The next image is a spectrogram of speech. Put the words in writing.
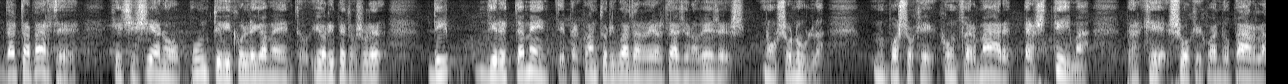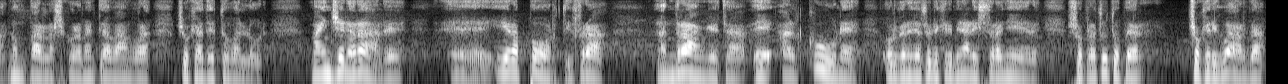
D'altra parte che ci siano punti di collegamento, io ripeto, sulle, di, direttamente per quanto riguarda la realtà genovese non so nulla, non posso che confermare per stima, perché so che quando parla non parla sicuramente a vanvora ciò che ha detto Vallone, ma in generale eh, i rapporti fra l'andrangheta e alcune organizzazioni criminali straniere, soprattutto per ciò che riguarda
